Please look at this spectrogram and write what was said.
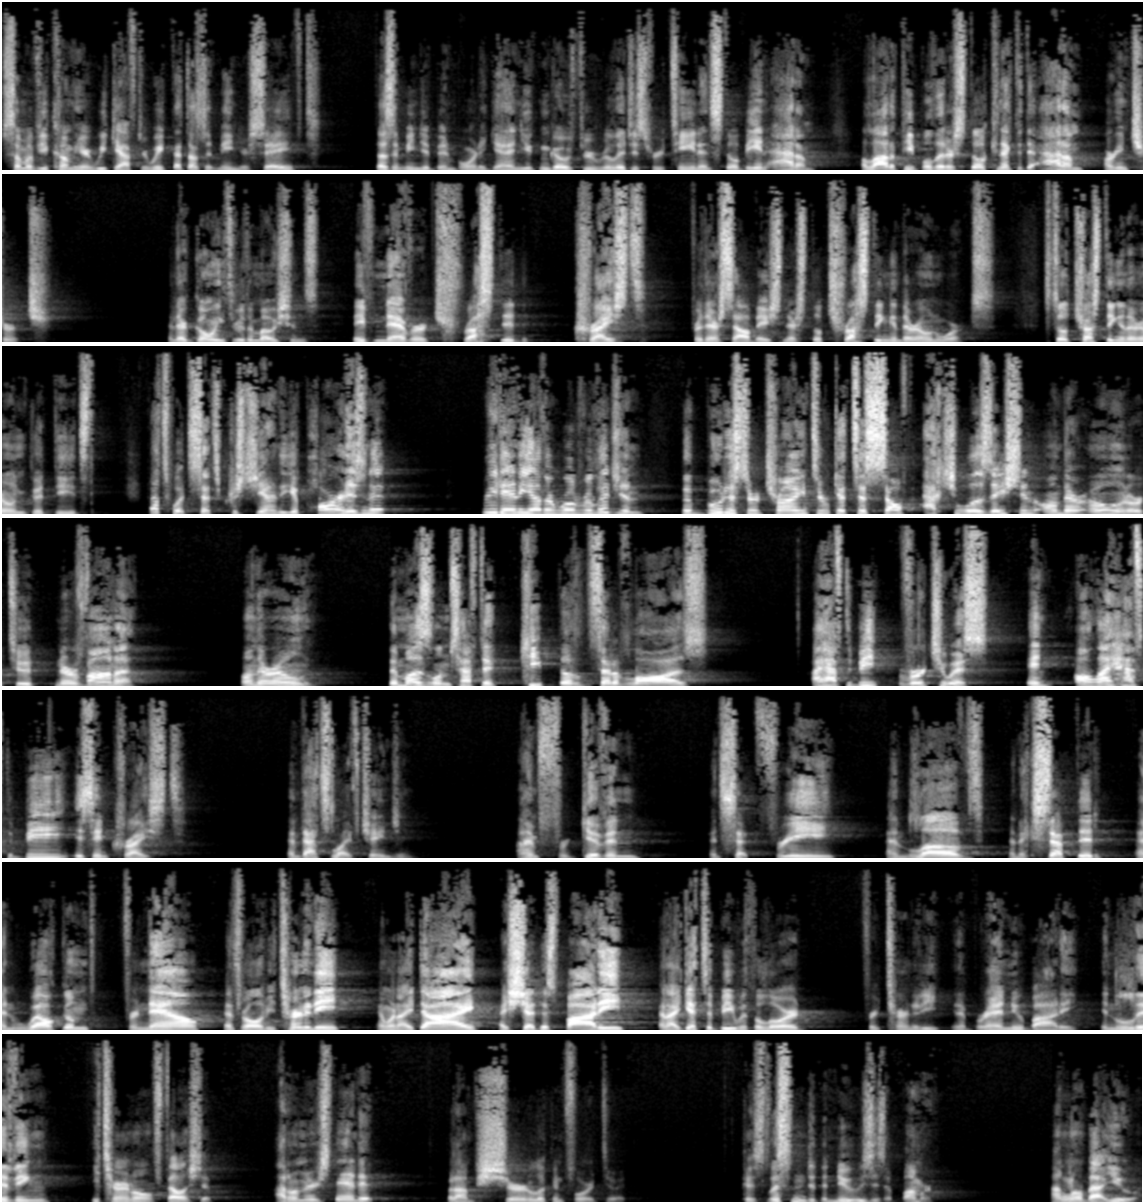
Some of you come here week after week. That doesn't mean you're saved. Doesn't mean you've been born again. You can go through religious routine and still be an Adam. A lot of people that are still connected to Adam are in church and they're going through the motions. They've never trusted Christ for their salvation. They're still trusting in their own works, still trusting in their own good deeds. That's what sets Christianity apart, isn't it? Read any other world religion. The Buddhists are trying to get to self-actualization on their own or to nirvana on their own. The Muslims have to keep the set of laws. I have to be virtuous. And all I have to be is in Christ. And that's life changing. I'm forgiven and set free and loved and accepted and welcomed for now and for all of eternity. And when I die, I shed this body and I get to be with the Lord for eternity in a brand new body in living eternal fellowship. I don't understand it, but I'm sure looking forward to it. Because listening to the news is a bummer. I don't know about you.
